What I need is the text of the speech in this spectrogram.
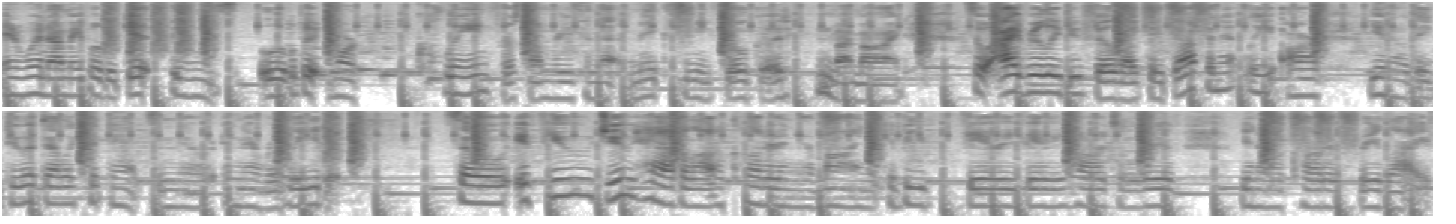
And when I'm able to get things a little bit more clean for some reason, that makes me feel good in my mind. So I really do feel like they definitely are, you know, they do a delicate dance and they're and they're related. So if you do have a lot of clutter in your mind, it can be very, very hard to live, you know, a clutter-free life.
